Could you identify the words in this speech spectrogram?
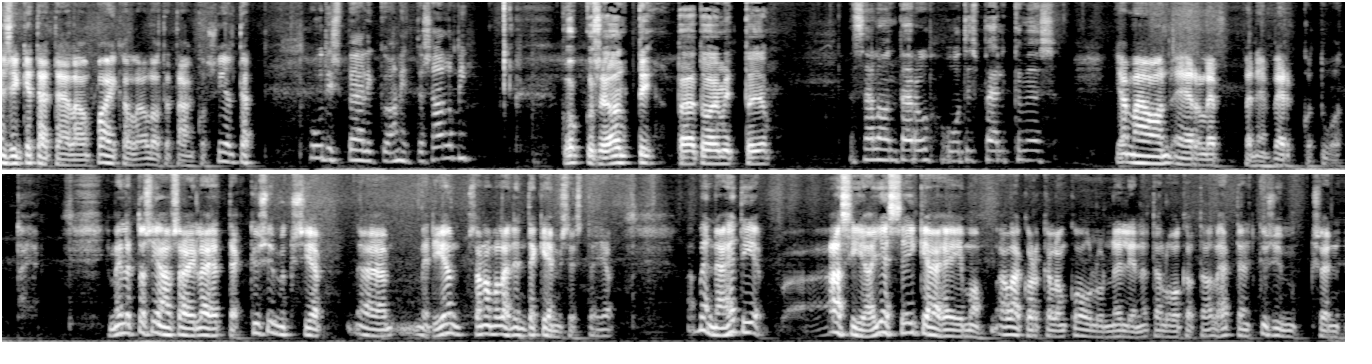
ensin, ketä täällä on paikalla. Aloitetaanko sieltä? Uutispäällikkö Anitta Salmi. Kokkosen Antti, päätoimittaja. Salon Taru, uutispäällikkö myös. Ja mä oon Eero Leppänen, verkkotuottaja. Ja meille tosiaan sai lähettää kysymyksiä ää, median sanomalehden tekemisestä. Ja mennään heti asiaan. Jesse Ikäheimo Alakorkealon koulun neljänneltä luokalta on lähettänyt kysymyksen,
